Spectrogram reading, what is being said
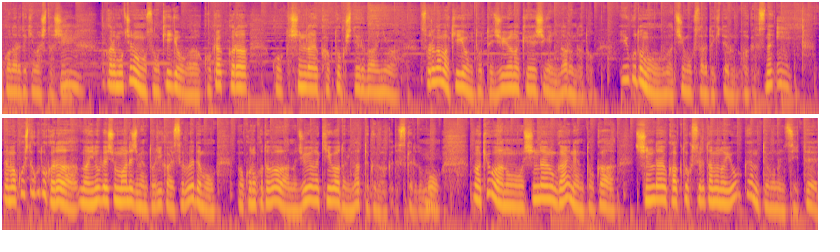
行われてきましたし、うん、だからもちろんその企業が顧客からこう信頼を獲得している場合にはそれがまあ企業にとって重要な経営資源になるんだということもまあ注目されてきているわけですね。でまあ、こうしたことから、まあ、イノベーションマネジメントを理解する上でも、まあ、この言葉はあの重要なキーワードになってくるわけですけれども、うん、まあ、今日はあの信頼の概念とか信頼を獲得するための要件というものについて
